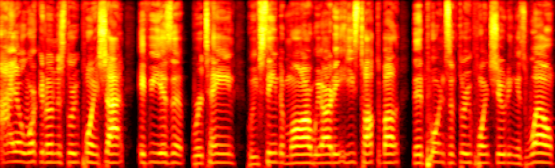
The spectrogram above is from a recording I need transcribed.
Ayo working on this three point shot. If he isn't retained, we've seen Demar. We already he's talked about the importance of three point shooting as well.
